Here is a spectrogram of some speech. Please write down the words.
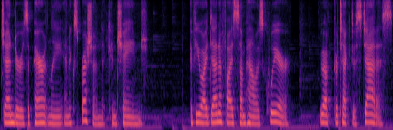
gender is apparently an expression that can change. If you identify somehow as queer, you have protective status.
